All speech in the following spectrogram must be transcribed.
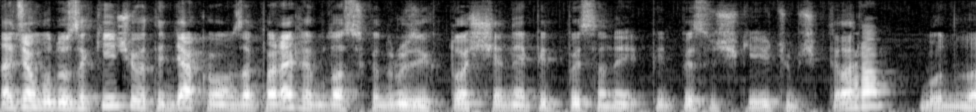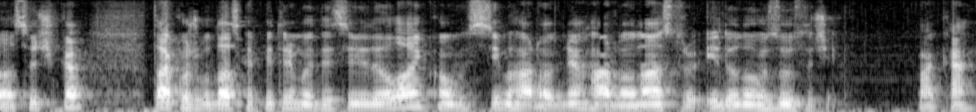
На цьому буду закінчувати. Дякую вам за перегляд. Будь ласка, друзі, хто ще не підписаний, підписочки, ютубчик, телеграм, будь ласка. Також, будь ласка, підтримуйте це відео лайком. Всім гарного дня, гарного настрою і до нових зустрічей. Пока!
